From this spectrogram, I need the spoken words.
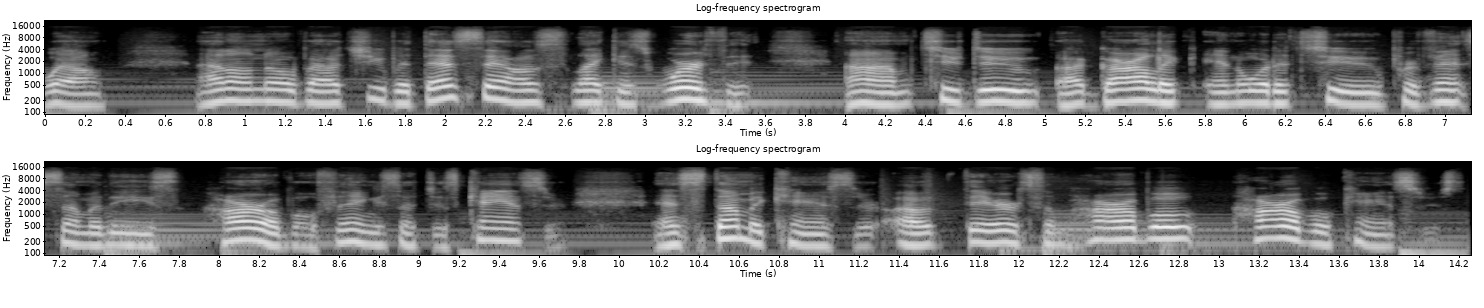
Well, I don't know about you, but that sounds like it's worth it um, to do uh, garlic in order to prevent some of these horrible things such as cancer and stomach cancer. Uh, there are some horrible, horrible cancers.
